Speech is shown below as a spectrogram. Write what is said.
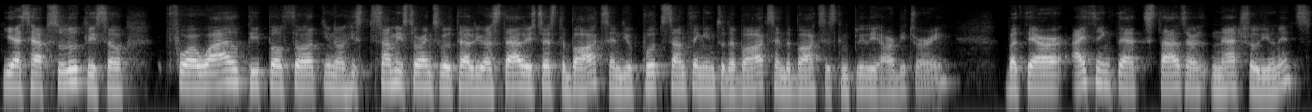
Yes, absolutely. So for a while, people thought, you know, his, some historians will tell you a style is just a box and you put something into the box and the box is completely arbitrary. But there are, I think that styles are natural units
